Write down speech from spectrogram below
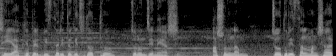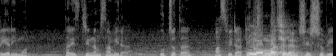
সেই আক্ষেপের বিস্তারিত কিছু তথ্য চলুন জেনে আসি। আসল নাম চৌধুরী সালমান শাহরিয়ার ইমন। তার স্ত্রীর নাম সামিরা। উচ্চতা পাঁচ ফিট আট। লম্বা ছিলেন শেষ ছবি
